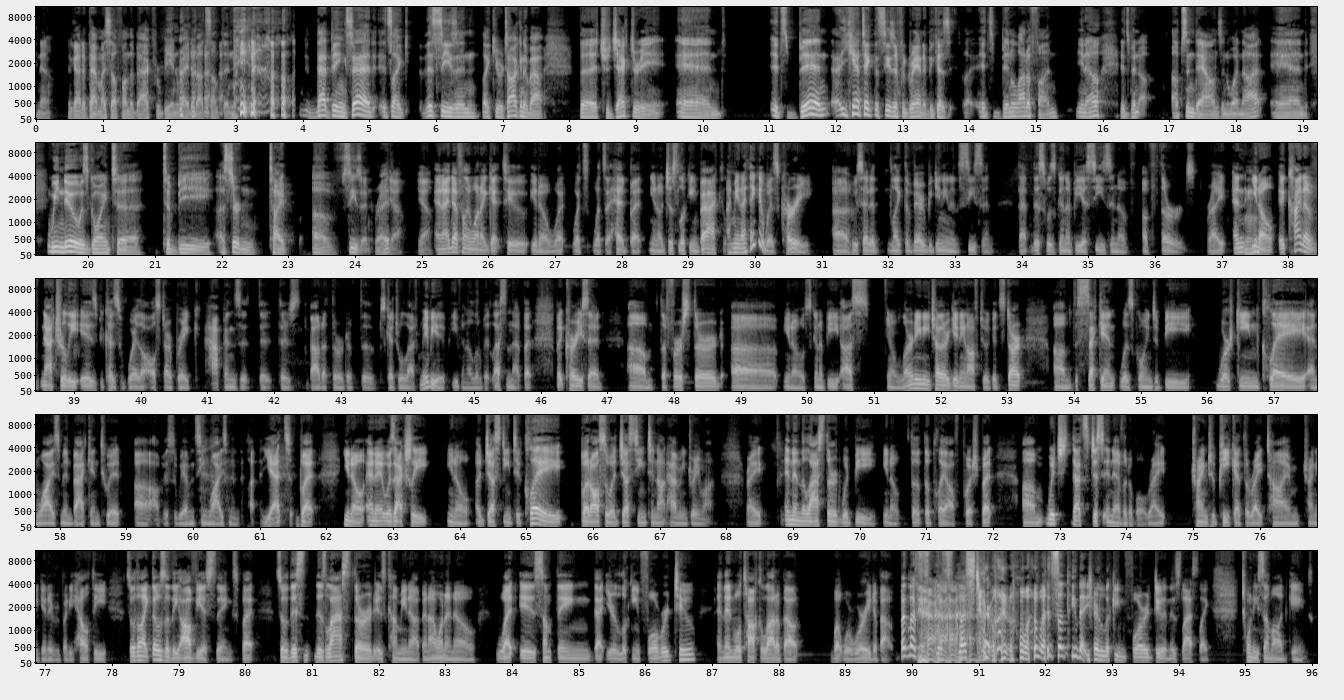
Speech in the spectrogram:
you know, I got to pat myself on the back for being right about something. you know? that being said, it's like this season, like you were talking about, the trajectory and it's been uh, you can't take the season for granted because uh, it's been a lot of fun you know? It's been ups and downs and whatnot and we knew it was going to to be a certain type of season right? Yeah yeah and i definitely want to get to you know what what's what's ahead but you know just looking back i mean i think it was curry uh, who said it like the very beginning of the season that this was going to be a season of of thirds, right? And mm-hmm. you know, it kind of naturally is because of where the All Star break happens. It, it, there's about a third of the schedule left, maybe even a little bit less than that. But but Curry said um, the first third, uh, you know, it's going to be us, you know, learning each other, getting off to a good start. Um, the second was going to be working Klay and Wiseman back into it. Uh, obviously, we haven't seen Wiseman uh, yet, but you know, and it was actually you know, adjusting to Klay, but also adjusting to not having Draymond, right? And then the last third would be, you know, the the playoff push, but um, which that's just inevitable, right? Trying to peak at the right time, trying to get everybody healthy. So like those are the obvious things, but so this this last third is coming up, and I want to know what is something that you're looking forward to, and then we'll talk a lot about what we're worried about. But let's let's let's start with what's something that you're looking forward to in this last like twenty some odd games.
